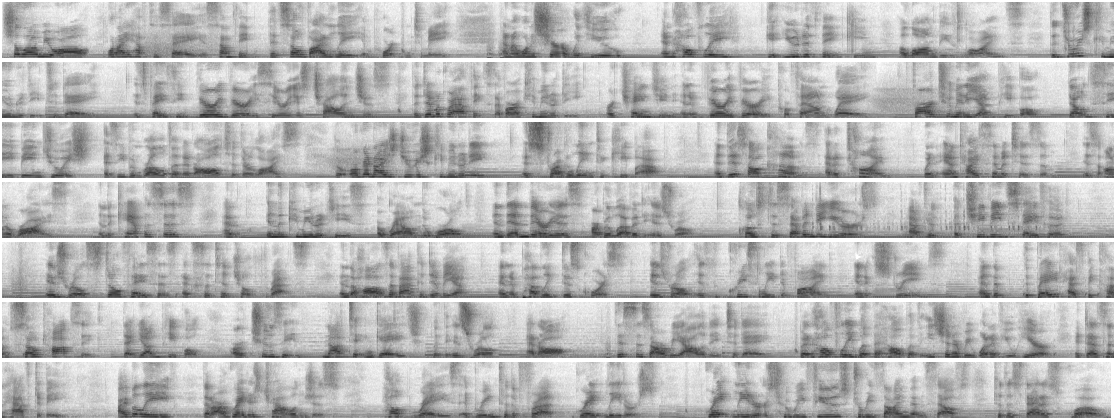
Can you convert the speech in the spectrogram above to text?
Shalom, you all. What I have to say is something that's so vitally important to me, and I want to share it with you and hopefully get you to thinking along these lines. The Jewish community today is facing very, very serious challenges. The demographics of our community are changing in a very, very profound way. Far too many young people don't see being Jewish as even relevant at all to their lives. The organized Jewish community is struggling to keep up. And this all comes at a time when anti Semitism is on a rise in the campuses and in the communities around the world. And then there is our beloved Israel. Close to 70 years after achieving statehood, Israel still faces existential threats. In the halls of academia and in public discourse, Israel is increasingly defined in extremes. And the debate has become so toxic that young people are choosing not to engage with Israel at all. This is our reality today. But hopefully, with the help of each and every one of you here, it doesn't have to be. I believe that our greatest challenges help raise and bring to the front great leaders. Great leaders who refuse to resign themselves to the status quo.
